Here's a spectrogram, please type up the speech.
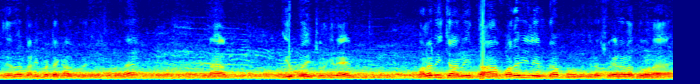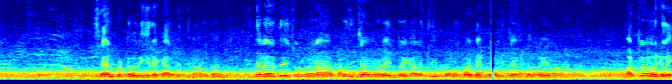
இது ஏதோ தனிப்பட்ட கால்குலேஷன் சொல்லலை. நான் இருப்பதை சொல்கிறேன். பழனிசாமி தாம் பதவியில் இருந்தால் போதுங்கிற சுயநலத்தோட செயல்பட்டு வருகிற காரணத்தினால்தான். இந்த நேரத்தையும் சொல்கிறேன் நான் பழனிசாமியோட எந்த காலத்திலையும் போக மாட்டேன். பழனிசாமி தலைமையில் மற்றவர்களை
